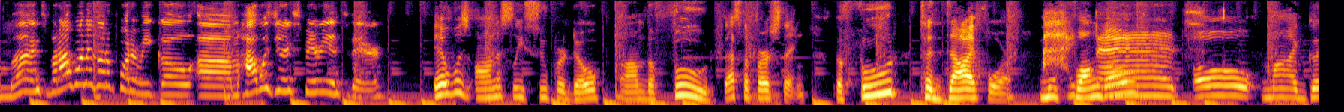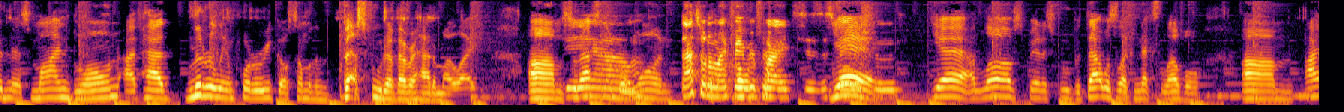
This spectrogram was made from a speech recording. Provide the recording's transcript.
months, but I wanna go to Puerto Rico. Um, how was your experience there? It was honestly super dope. Um, the food, that's the first thing. The food to die for. mofongo. Oh my goodness, mind blown. I've had literally in Puerto Rico some of the best food I've ever had in my life. Um, so that's number one. That's one of my culture. favorite parts is the Spanish yeah. food. Yeah, I love Spanish food, but that was like next level. Um, I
